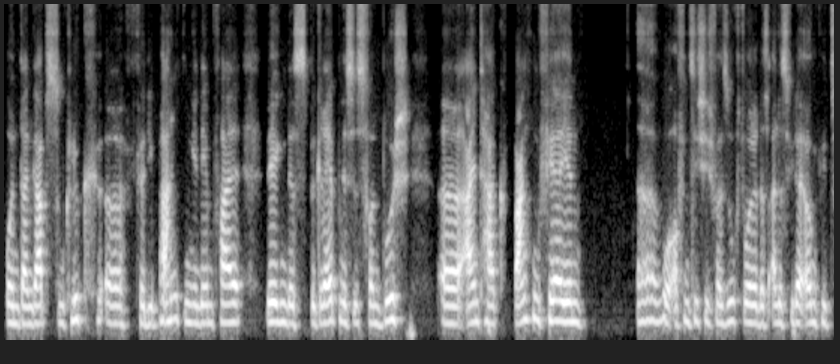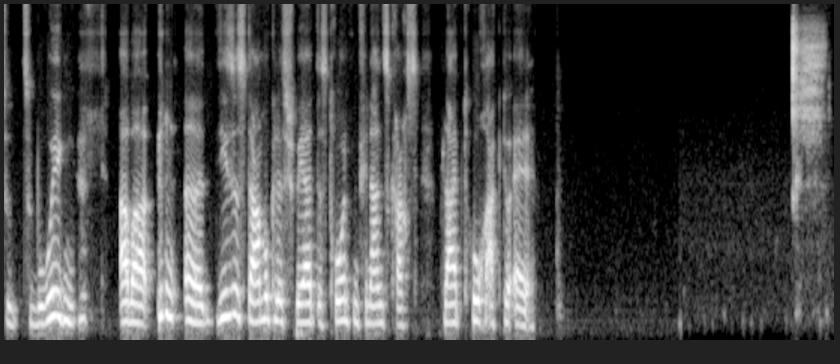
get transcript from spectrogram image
Und dann gab es zum Glück äh, für die Banken in dem Fall wegen des Begräbnisses von Bush äh, einen Tag Bankenferien, äh, wo offensichtlich versucht wurde, das alles wieder irgendwie zu, zu beruhigen. Aber äh, dieses Damoklesschwert des drohenden Finanzkrachs bleibt hochaktuell.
